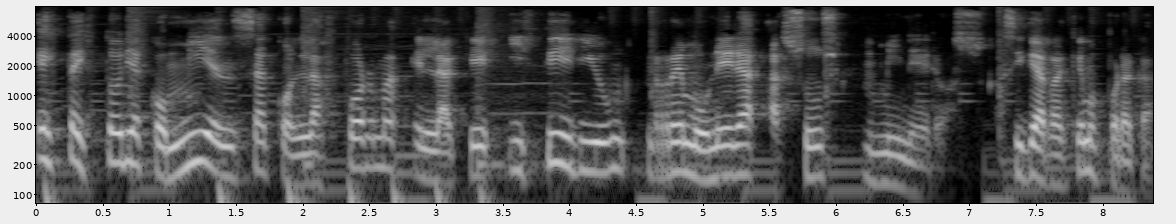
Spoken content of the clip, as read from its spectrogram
esta historia comienza con la forma en la que Ethereum remunera a sus mineros. Así que arranquemos por acá.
